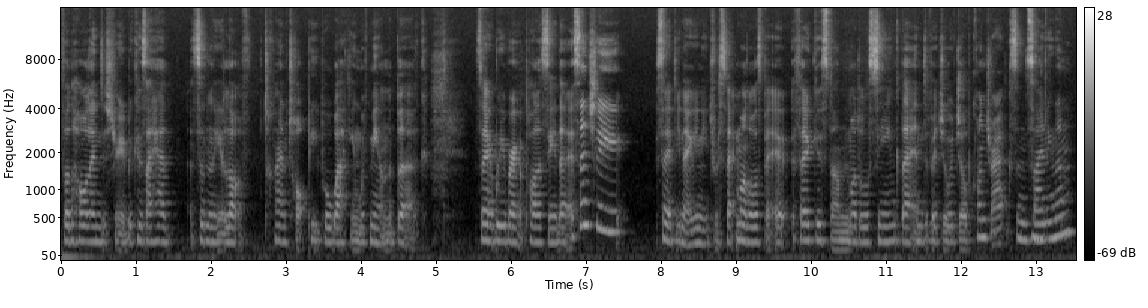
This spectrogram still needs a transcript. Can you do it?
for the whole industry because I had suddenly a lot of kind of top people working with me on the book. So we wrote a policy that essentially said, you know, you need to respect models, but it focused on models seeing their individual job contracts and signing them,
